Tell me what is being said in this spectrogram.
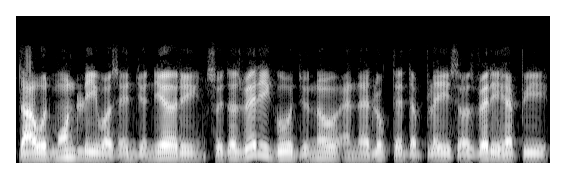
Dawood Mondli was engineering. So it was very good, you know, and I looked at the place. I was very happy.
